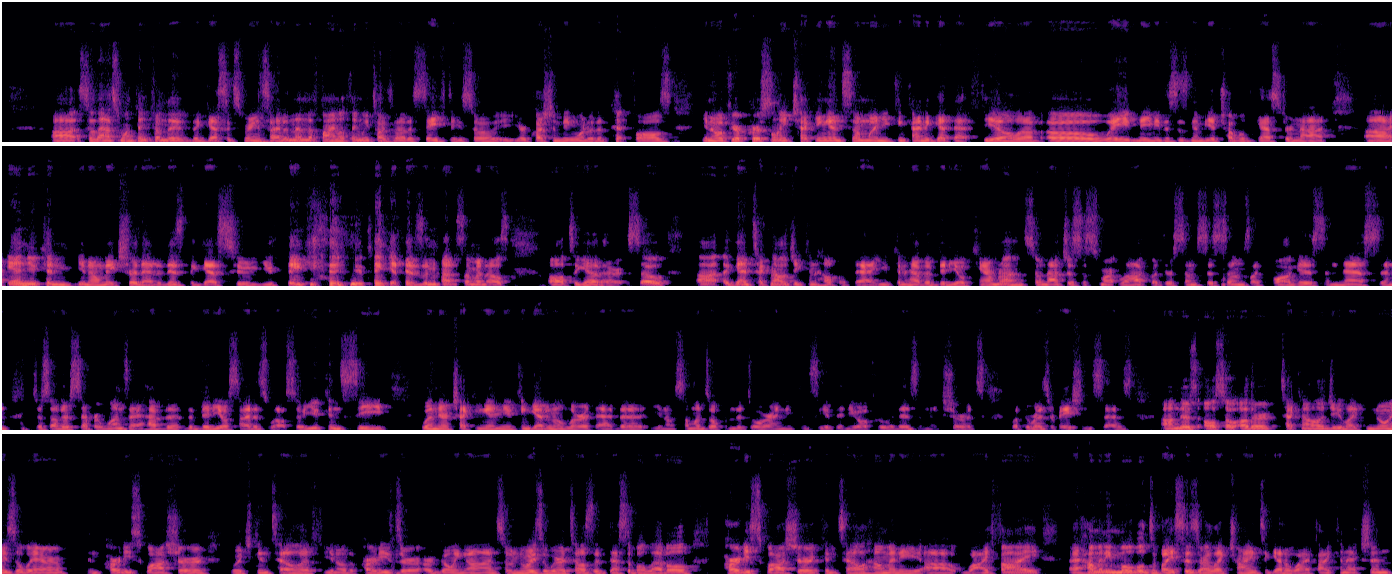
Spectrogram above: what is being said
Uh, so that's one thing from the, the guest experience side. And then the final thing we talked about is safety. So your question being, what are the pitfalls? You know, if you're personally checking in someone, you can kind of get that feel of, oh, wait, maybe this is going to be a troubled guest or not. Uh, and you can, you know, make sure that it is the guest who you think you think it is and not someone else altogether. So uh, again, technology can help with that. You can have a video camera, so not just a smart lock, but there's some systems like August and Nest and just other separate ones that have the, the video side as well. So you can see when they're checking in, you can get an alert that the you know someone's opened the door and you can see a video of who it is and make sure it's what the reservation says. Um, there's also other technology like Noise Aware and Party Squasher, which can tell if you know the parties are, are going on. So Noise Aware tells the decibel level. Party Squasher can tell how many uh, Wi-Fi, uh, how many mobile devices are like trying to get a Wi-Fi connection.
